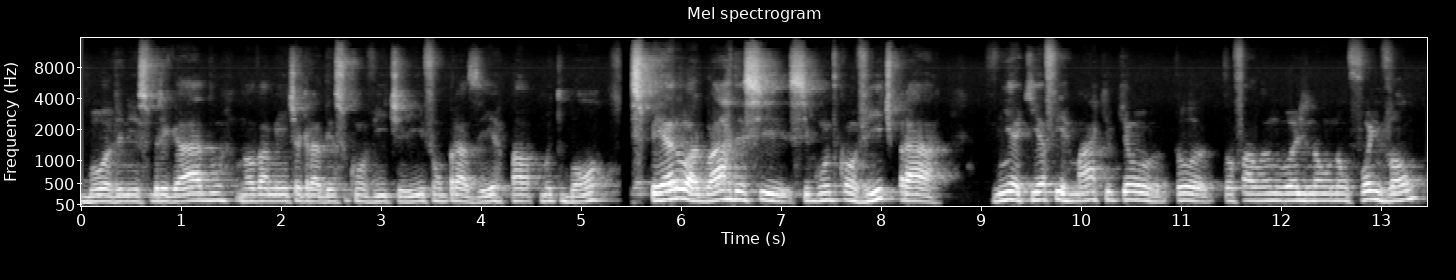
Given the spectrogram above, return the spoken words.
Boa, Vinícius, obrigado. Novamente agradeço o convite aí, foi um prazer, papo muito bom. Espero, aguardo esse segundo convite para vir aqui afirmar que o que eu tô, tô falando hoje não, não foi em vão.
